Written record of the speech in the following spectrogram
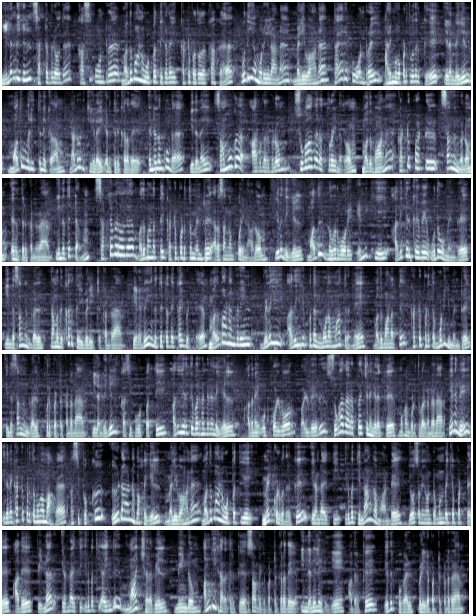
இலங்கையில் சட்டவிரோத கசி போன்ற மதுபான உற்பத்திகளை கட்டுப்படுத்துவதற்காக புதிய முறையிலான மெலிவான தயாரிப்பு ஒன்றை அறிமுகப்படுத்துவதற்கு இலங்கையின் மது வரி திணைக்களம் நடவடிக்கைகளை எடுத்திருக்கிறது. என்றாலும் கூட இதனை சமூக ஆர்வலர்களும் சுகாதாரத்துறையினரும் மதுபான கட்டுப்பாட்டு சங்கங்களும் எதிர்த்திருக்கின்றன. இந்த திட்டம் சட்டவிரோத மதுபானத்தை கட்டுப்படுத்தும் என்று அரசாங்கம் கூறினாலும் இறுதியில் மது நுகர்வோரின் எண்ணிக்கையை அதிகரிக்கவே உதவும் என்று இந்த சங்கங்கள் தமது கருத்தை வெளியிட்டிருக்கின்றன. எனவே இந்த திட்டத்தை கைவிட்டு மதுபானங்களின் விலையை அதிகரிப்பதன் மூலம் மாத்திரமே மதுபானத்தை கட்டுப்படுத்த முடியும் என்று இந்த சங்கங்கள் குறிப்பிட்டிருக்கின்றன. இலங்கையில் கசிப்பு உற்பத்தி அதிகரித்து வருகின்ற நிலையில் அதனை உட்கொள்வோர் பல்வேறு சுகாதார பிரச்சனைகளுக்கு முகம் கொடுத்து வருகின்றனர். எனவே இதனை கட்டுப்படுத்தும் முகமாக கசிப்புக்கு ஈடான வகையில் மலிவான மதுபான உற்பத்தியை மேற்கொள்வதற்கு இரண்டாயிரத்தி இருபத்தி நான்காம் ஆண்டு யோசனை ஒன்று முன்வைக்கப்பட்டு அது பின்னர் இரண்டாயிரத்தி இருபத்தி ஐந்து மார்ச் அளவில் மீண்டும் அங்கீகாரத்திற்கு சமர்ப்பிக்கப்பட்டிருக்கிறது. இந்த நிலையிலேயே அதற்கு எதிர்ப்புகள் வெளியிடப்பட்டிருக்கின்றன.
